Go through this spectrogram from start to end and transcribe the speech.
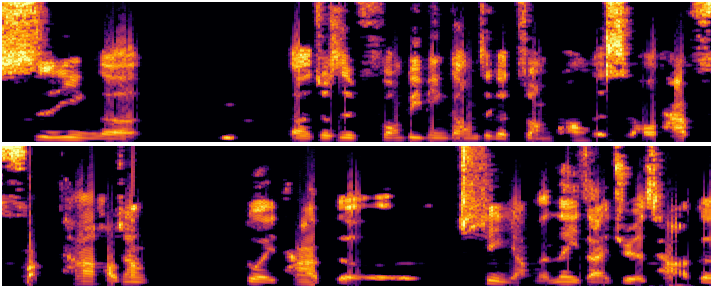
适应了呃就是封闭病栋这个状况的时候，他反他好像对他的信仰的内在觉察跟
